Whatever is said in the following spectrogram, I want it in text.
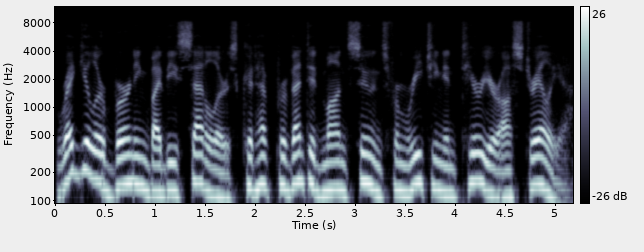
Regular burning by these settlers could have prevented monsoons from reaching interior Australia.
